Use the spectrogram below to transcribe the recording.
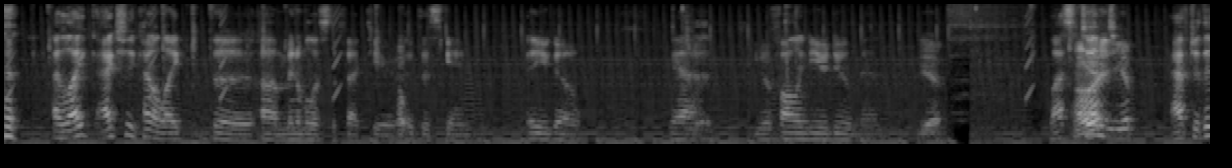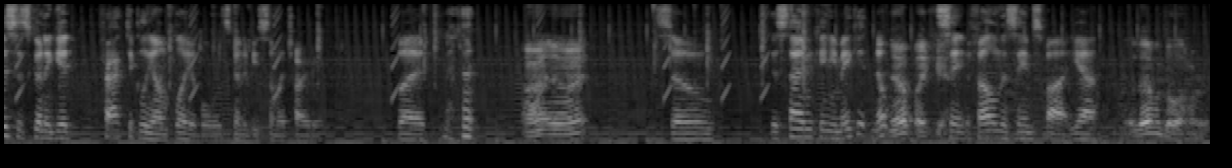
I like, I actually kind of like the uh, minimalist effect here Oh. at this game. There you go. Yeah, you're falling to your doom, man. Yep. Last attempt. Yep. After this, it's going to get practically unplayable. It's going to be so much harder. But Alright. Alright. so this time, can you make it? Nope. Yep. I can. Sa- fell in the same spot. Yeah, That one's a lot harder.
